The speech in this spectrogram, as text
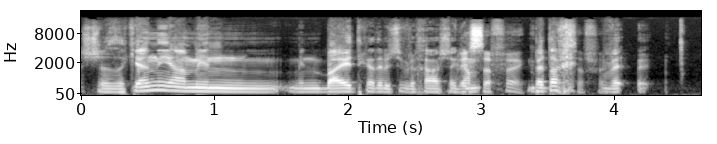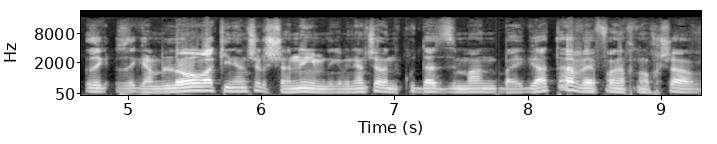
שזה כן נהיה מין, מין בית כזה בשבילך, שגם... בלי ספק, בטח, בלי ספק. ו, זה, זה גם לא רק עניין של שנים, זה גם עניין של הנקודת זמן בה הגעת ואיפה אנחנו עכשיו.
